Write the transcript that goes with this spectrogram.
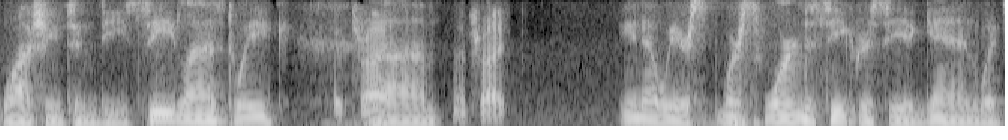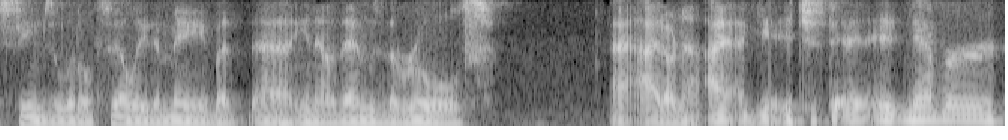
Washington D.C. last week. That's right. Um, That's right. You know, we are we're sworn to secrecy again, which seems a little silly to me, but uh, you know, them's the rules. I, I don't know. I it just it, it never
